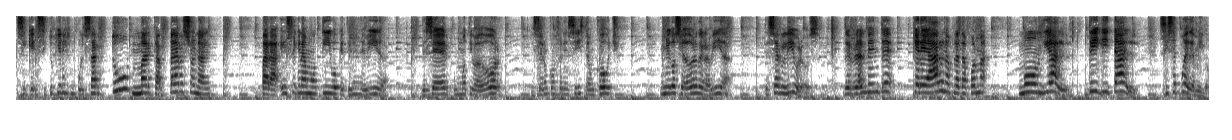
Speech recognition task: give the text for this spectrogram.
Así que si tú quieres impulsar tu marca personal para ese gran motivo que tienes de vida, de ser un motivador, de ser un conferencista, un coach, un negociador de la vida, de ser libros, de realmente crear una plataforma mundial, digital. Sí se puede, amigo.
